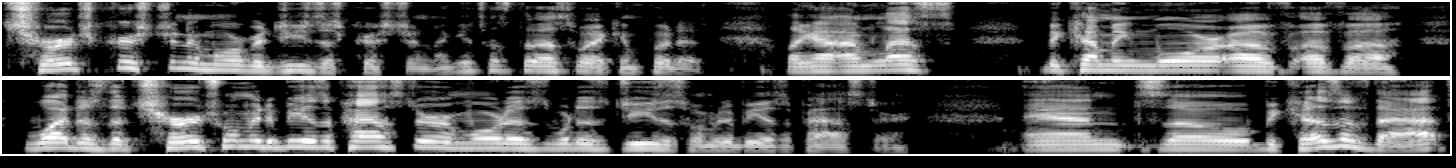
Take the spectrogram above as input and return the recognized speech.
church Christian and more of a Jesus Christian. I guess that's the best way I can put it. Like I, am less becoming more of of a what does the church want me to be as a pastor, or more does what does Jesus want me to be as a pastor? And so, because of that,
